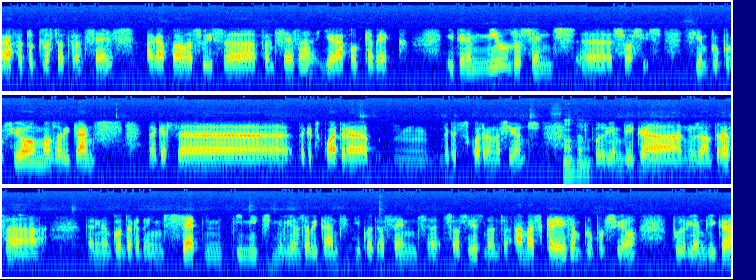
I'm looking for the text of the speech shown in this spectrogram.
agafa tot l'estat francès, agafa la Suïssa francesa i agafa el Quebec. I tenen 1.200 eh, socis. Si en proporció amb els habitants d'aquesta- d'aquests quatre mm, d'aquestes quatre nacions, Uh doncs podríem dir que nosaltres, eh, tenint en compte que tenim 7 i mig milions d'habitants i 400 eh, socis, doncs amb escreix, en proporció, podríem dir que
